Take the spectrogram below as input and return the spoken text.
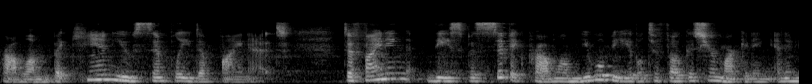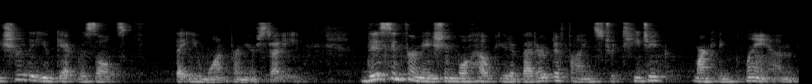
problem, but can you simply define it? Defining the specific problem, you will be able to focus your marketing and ensure that you get results that you want from your study. This information will help you to better define strategic marketing plan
